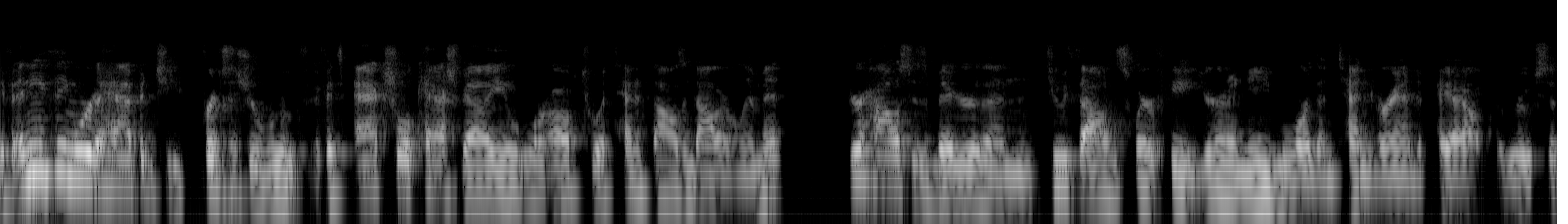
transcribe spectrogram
if anything were to happen to you, for instance, your roof, if it's actual cash value or up to a $10,000 limit, if your house is bigger than 2,000 square feet, you're going to need more than 10 grand to pay out the roof. So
